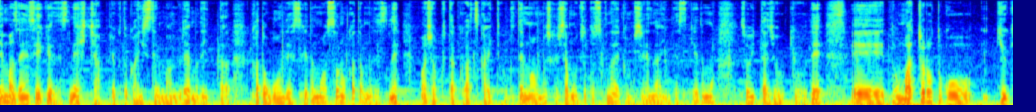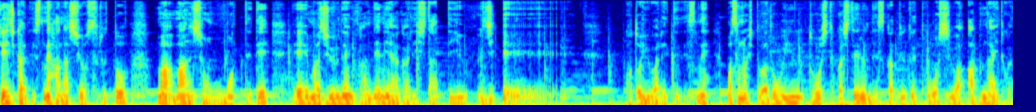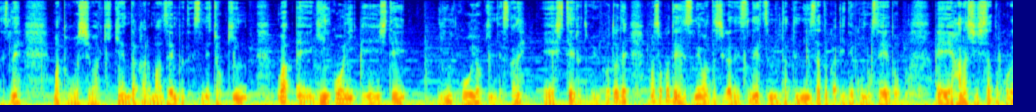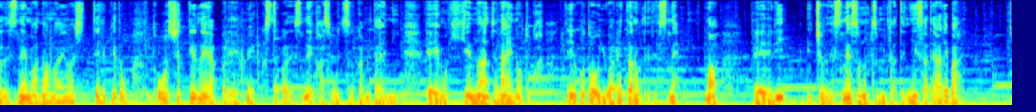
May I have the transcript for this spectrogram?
で、まあ、全盛期はですね、7、800とか1000万ぐらいまでいったかと思うんですけども、その方もですね、まあ、食卓扱いってことで、まあ、もしかしたらもうちょっと少ないかもしれないんですけれども、そういった状況で、えーとまあ、ちょろっとこう休憩時間にですね、話をすると、まあ、マンションを持ってて、えー、まあ、10年間で値上がりしたっていう、えーことを言われてですね、まあ、その人はどういう投資とかしてるんですかというと投資は危ないとかですね、まあ、投資は危険だからまあ全部ですね貯金は、え、銀行に、え、して銀行預金ですかね、えー、しているということで、まあ、そこでですね、私がですね、積み立て NISA とか iDeCo の制度、えー、話したところですね、まあ、名前は知ってるけど、投資っていうのはやっぱり FX とかですね、仮想通貨みたいに、えー、ま、危険なんじゃないのとかっていうことを言われたのでですね、まあ、えー、一応ですねその積み立て NISA であれば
